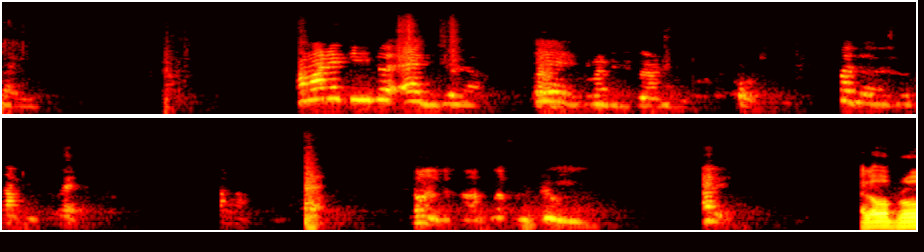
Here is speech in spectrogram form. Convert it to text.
ভাই আমারে কিন্তু এক জোড়া হ্যালো ব্রো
